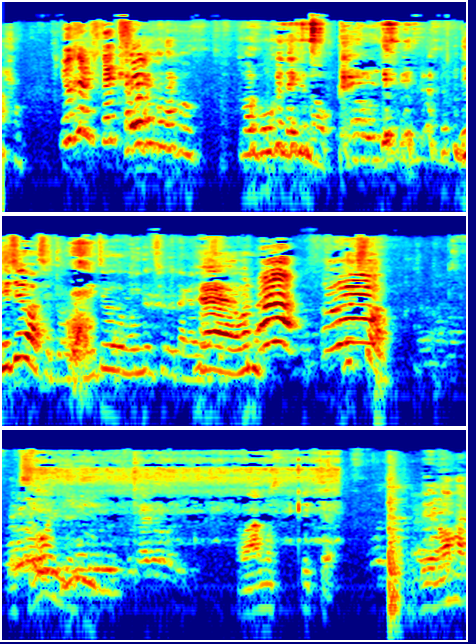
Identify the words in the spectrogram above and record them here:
আসো You can fix দেখো it? দেখো দেখো তোমার বউকে দেখে নাও নিজেও আছে তো নিজেও মন্দির ছবি দেখা যায়। হ্যাঁ আমার দেখছো Oh, I must picture. Do you know how?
